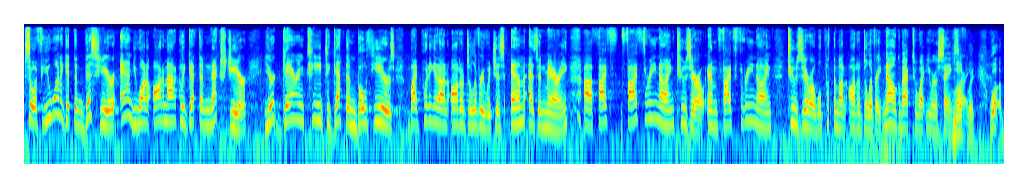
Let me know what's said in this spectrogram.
So if you want to get them this year and you want to automatically get them next year, you're guaranteed to get them both years by putting it on auto delivery, which is M as in Mary, uh, five. 53920 M53920 we'll put them on auto delivery. Now I'll go back to what you were saying. Lovely. Well,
